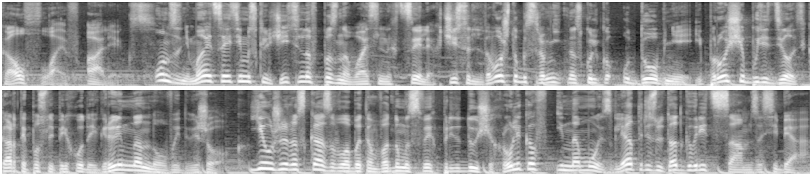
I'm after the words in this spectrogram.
Half-Life Alyx. Он занимается этим исключительно в познавательных целях, чисто для того, чтобы сравнить насколько удобно удобнее и проще будет делать карты после перехода игры на новый движок. Я уже рассказывал об этом в одном из своих предыдущих роликов и на мой взгляд результат говорит сам за себя.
